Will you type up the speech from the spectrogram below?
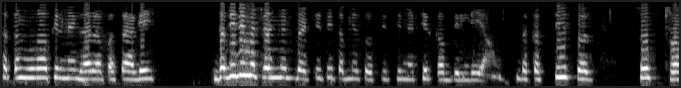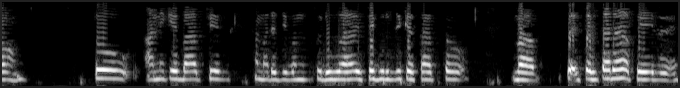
खत्म हुआ, फिर मैं घर वापस आ गई। जब भी मैं ट्रेन में बैठती थी, तब मैं सोचती थी, मैं फिर कब दिल्ली आऊँ? द कस्टीज वॉज़ सो स्ट्रॉन्ग तो आने के बाद फिर हमारे जीवन शुरू हुआ। इसे गुरु जी के साथ तो चलता रहा। फिर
